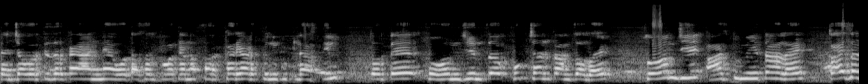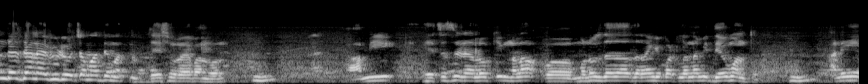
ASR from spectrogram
त्यांच्यावरती जर काही अन्याय होत असेल किंवा त्यांना सरकारी अडचणी कुठल्या असतील तर ते सोहमजींचं खूप छान काम चालू आहे. सोहमजी आज तुम्ही इथं आलाय. काय संदेश द्यालाय व्हिडिओच्या माध्यमातून? जय शिवराय बांधवन. आम्ही ह्याच्यासाठी आलो की मला मनोजदादा दरांगे पाटलांना मी देव मानतो. आणि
